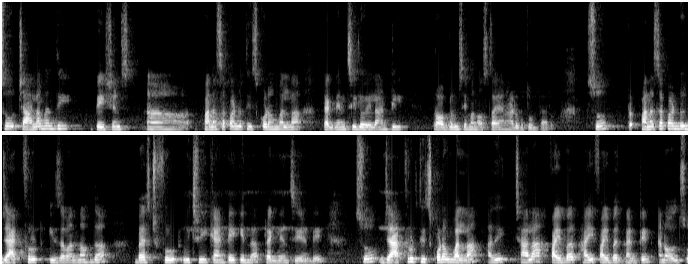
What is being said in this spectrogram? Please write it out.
సో చాలామంది పేషెంట్స్ పనసపండు తీసుకోవడం వల్ల ప్రెగ్నెన్సీలో ఎలాంటి ప్రాబ్లమ్స్ ఏమైనా వస్తాయని అడుగుతుంటారు. సో పనసపండు jack fruit is one of the best fruit which we can take in the pregnancy అండి. సో జాక్ ఫ్రూట్ తీసుకోవడం వల్ల అది చాలా fiber high fiber content and also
